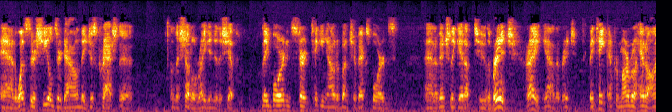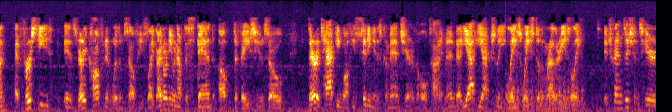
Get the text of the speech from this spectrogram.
And once their shields are down, they just crash the the shuttle right into the ship. They board and start taking out a bunch of X-Borgs, and eventually get up to the bridge. Right, yeah, the bridge. They take Emperor Mavro head on. At first, he is very confident with himself. He's like, I don't even have to stand up to face you. So they're attacking while he's sitting in his command chair the whole time. And uh, yeah, he actually lays waste to them rather easily. It transitions here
